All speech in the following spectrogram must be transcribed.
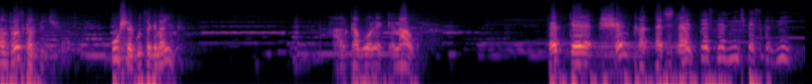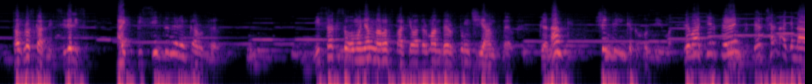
Սանտրոս Կարպիչ, ուշ է գուցե գնայինք։ Հարկավոր է գնալ։ Պետք է շենքը տեսնել։ Այդ տեսնել ինչպես կլինի։ Սանտրոս Կարպիչ, սիրելիս, այդպիսի տներ եմ կառուցել։ Միսակ Սողոմոնյանն առանց պարգևադրման դեռ տուն չի հանձնել։ Գնանք, շենքը ինքը կխոսի իր մասին։ Ձևակերպենք, վերջանա գնա։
